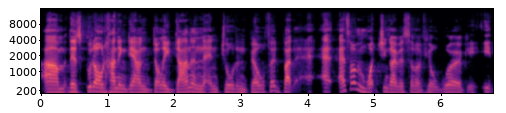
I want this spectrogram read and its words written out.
Um, there's good old hunting down Dolly Dunn and, and Jordan Belfort, But a, as I'm watching over some of your work, it, it,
